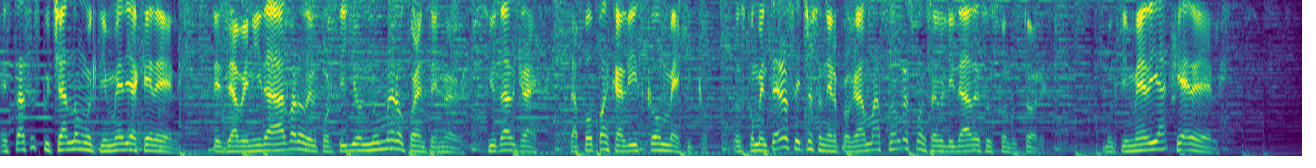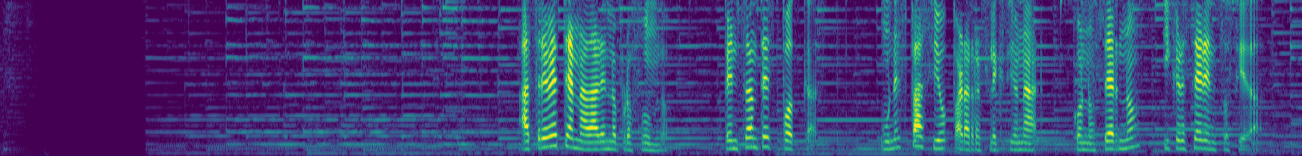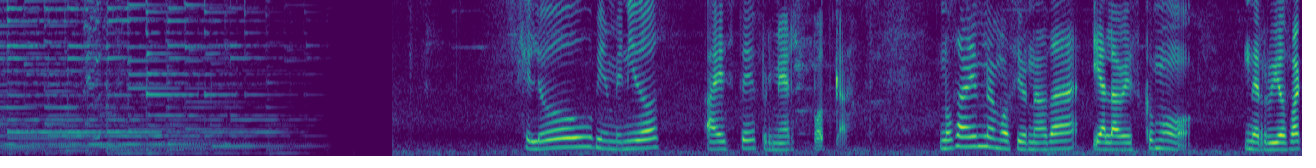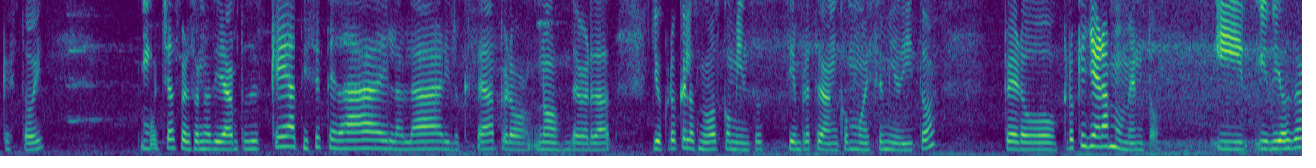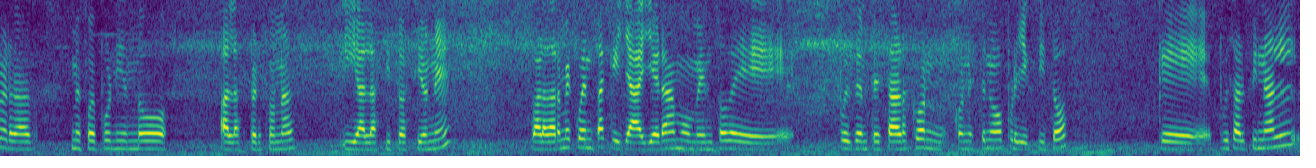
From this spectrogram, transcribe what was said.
Estás escuchando Multimedia GDL desde Avenida Álvaro del Portillo número 49, Ciudad Gran, Zapopan, Jalisco, México. Los comentarios hechos en el programa son responsabilidad de sus conductores. Multimedia GDL. Atrévete a nadar en lo profundo. Pensantes Podcast, un espacio para reflexionar, conocernos y crecer en sociedad. Hello, bienvenidos a este primer podcast. No saben lo emocionada y a la vez como nerviosa que estoy. Muchas personas dirán, pues es que a ti se te da el hablar y lo que sea, pero no, de verdad. Yo creo que los nuevos comienzos siempre te dan como ese miedito, pero creo que ya era momento. Y, y Dios de verdad me fue poniendo a las personas y a las situaciones para darme cuenta que ya, ya era momento de, pues de empezar con, con este nuevo proyectito que pues al final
